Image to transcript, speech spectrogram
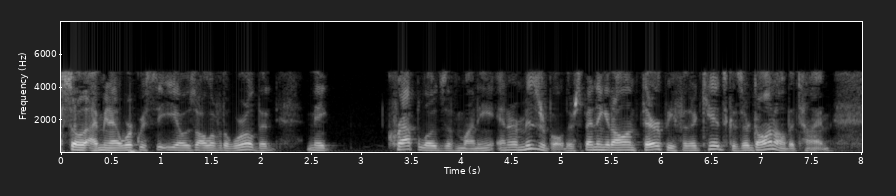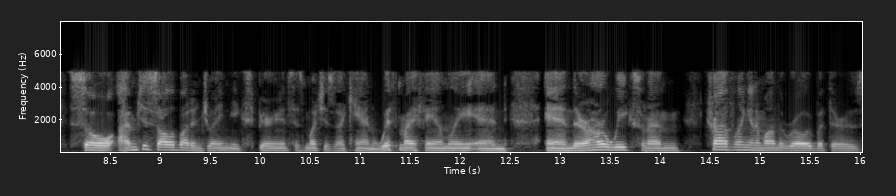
so, I mean, I work with CEOs all over the world that make crap loads of money and are miserable. They're spending it all on therapy for their kids because they're gone all the time. So I'm just all about enjoying the experience as much as I can with my family and and there are weeks when I'm traveling and I'm on the road, but there's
